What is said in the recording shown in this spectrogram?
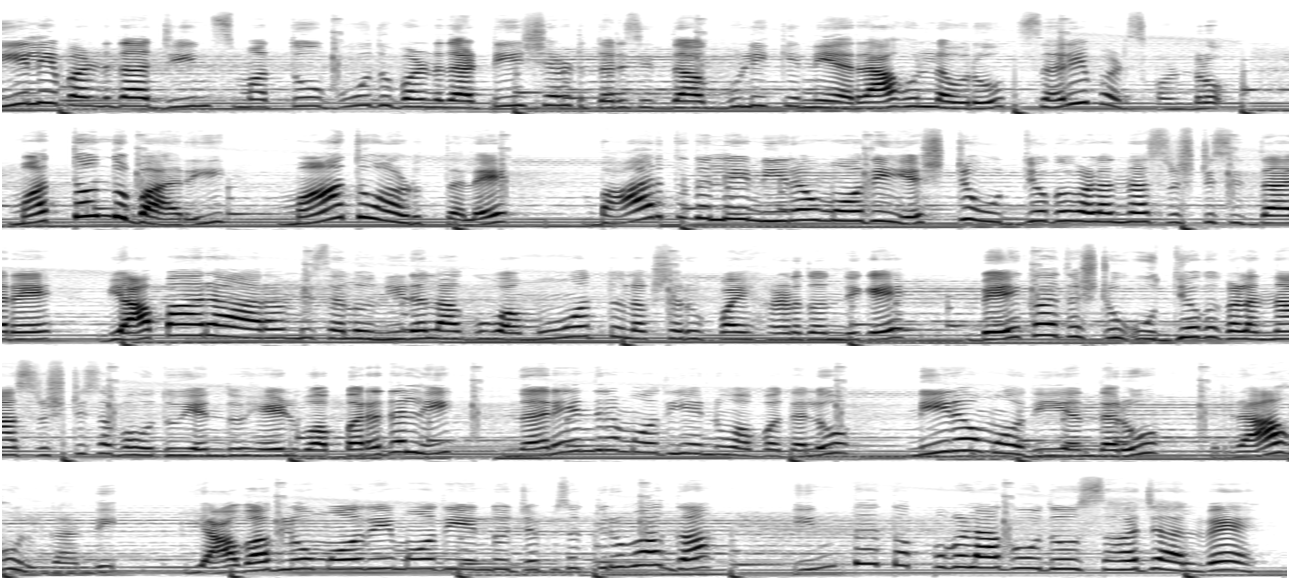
ನೀಲಿ ಬಣ್ಣದ ಜೀನ್ಸ್ ಮತ್ತು ಬೂದು ಬಣ್ಣದ ಟಿ ಶರ್ಟ್ ಧರಿಸಿದ್ದ ಗುಳಿಕೆನೆಯ ರಾಹುಲ್ ಅವರು ಸರಿಪಡಿಸಿಕೊಂಡ್ರು. ಮತ್ತೊಂದು ಬಾರಿ ಮಾತು ಆಡುತ್ತಲೇ, ಭಾರತದಲ್ಲಿ ನೀರವ್ ಮೋದಿ ಎಷ್ಟು ಉದ್ಯೋಗಗಳನ್ನ ಸೃಷ್ಟಿಸಿದ್ದಾರೆ, ವ್ಯಾಪಾರ ಆರಂಭಿಸಲು ನೀಡಲಾಗುವ ಮೂವತ್ತು ಲಕ್ಷ ರೂಪಾಯಿ ಹಣದೊಂದಿಗೆ ಬೇಕಾದಷ್ಟು ಉದ್ಯೋಗಗಳನ್ನ ಸೃಷ್ಟಿಸಬಹುದು ಎಂದು ಹೇಳುವ ಬರದಲ್ಲಿ ನರೇಂದ್ರ ಮೋದಿ ಎನ್ನುವ ಬದಲು ನೀರವ್ ಮೋದಿ ಎಂದರು ರಾಹುಲ್ ಗಾಂಧಿ. ಯಾವಾಗ್ಲೂ ಮೋದಿ ಮೋದಿ ಎಂದು ಜಪಿಸುತ್ತಿರುವಾಗ ಇಂಥ ತಪ್ಪುಗಳಾಗುವುದು ಸಹಜ ಅಲ್ವೇ?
